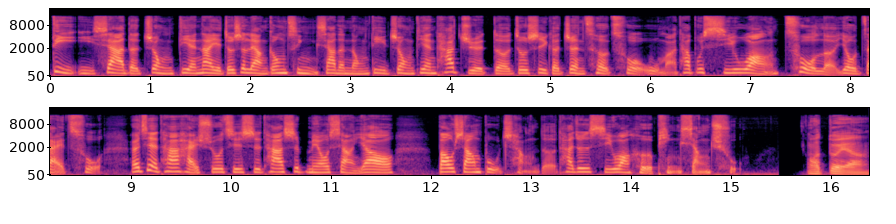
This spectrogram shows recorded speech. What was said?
地以下的种电，那也就是两公顷以下的农地种电，他觉得就是一个政策错误嘛，他不希望错了又再错，而且他还说，其实他是没有想要包商补偿的，他就是希望和平相处。哦，对啊，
